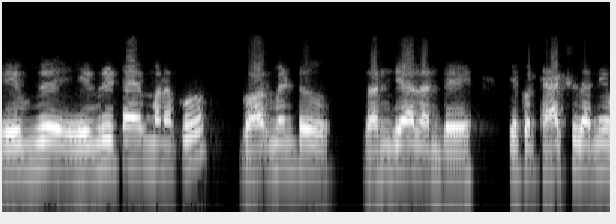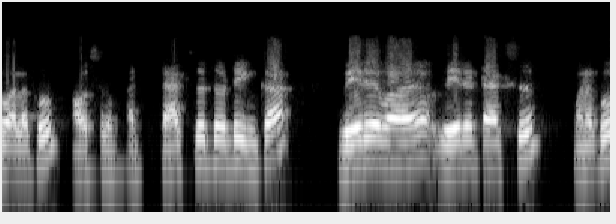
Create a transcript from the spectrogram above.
ఎవ్రీ ఎవ్రీ టైం మనకు గవర్నమెంట్ రన్ చేయాలంటే ఈ యొక్క ట్యాక్స్లు అన్ని వాళ్ళకు అవసరం. ఆ ట్యాక్స్లతోటి ఇంకా వేరే వా- వేరే ట్యాక్స్ మనకు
